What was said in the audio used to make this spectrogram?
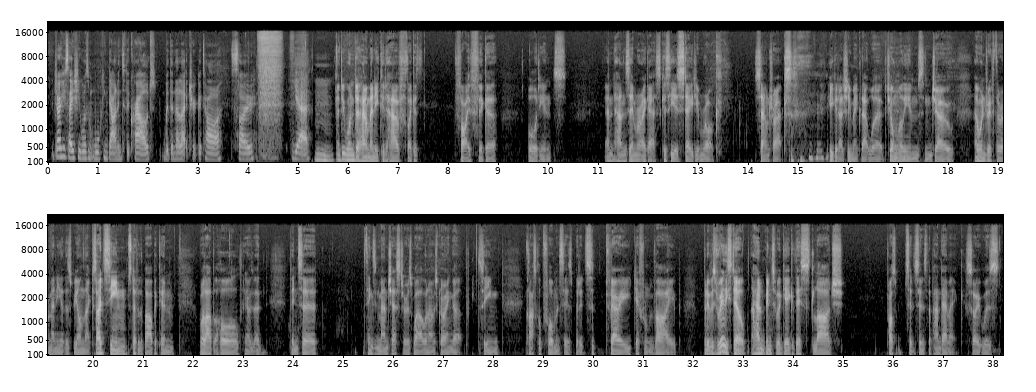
Joe Hisaishi wasn't walking down into the crowd with an electric guitar, so yeah. Mm, I do wonder how many could have like a five figure audience. And Hans Zimmer, I guess, because he is Stadium Rock soundtracks. he could actually make that work. John Williams and Joe. I wonder if there are many others beyond that. Because I'd seen stuff at the Barbican, Royal Albert Hall. You know, I'd been to things in Manchester as well when I was growing up, seeing classical performances. But it's a very different vibe. But it was really still. I hadn't been to a gig this large since since the pandemic. So it was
